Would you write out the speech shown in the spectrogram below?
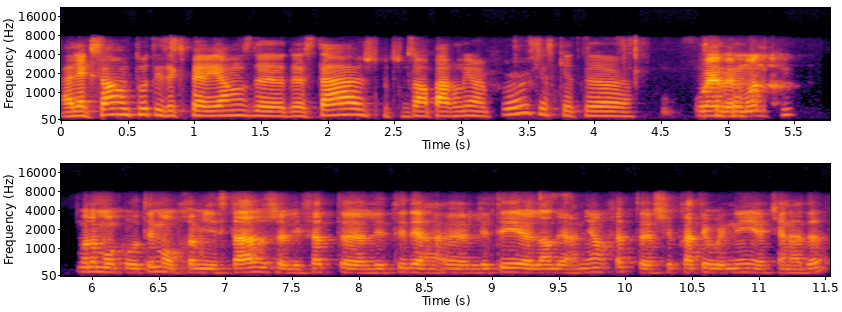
Alexandre, toutes tes expériences de, stage, peux-tu nous en parler un peu? Qu'est-ce que tu as. Oui, ben moi, moi, de mon côté, mon premier stage, je l'ai fait euh, euh, l'été l'an dernier, en fait, chez Pratt Whitney Canada.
